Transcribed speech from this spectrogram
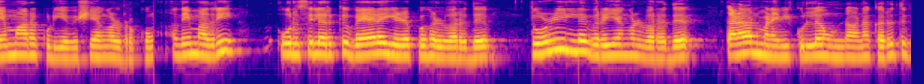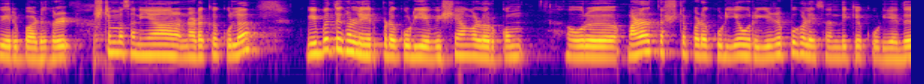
ஏமாறக்கூடிய விஷயங்கள் இருக்கும். அதே மாதிரி ஒரு சிலருக்கு வேலை இழப்புகள் வருது தொழிலில் விரயங்கள் வருது கணவன் மனைவிக்குள்ளே உண்டான கருத்து வேறுபாடுகள் அஷ்டம சனியாக நடக்கக்குள்ள விபத்துகள் ஏற்படக்கூடிய விஷயங்கள் இருக்கும். ஒரு மன கஷ்டப்படக்கூடிய ஒரு இழப்புகளை சந்திக்கக்கூடியது.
